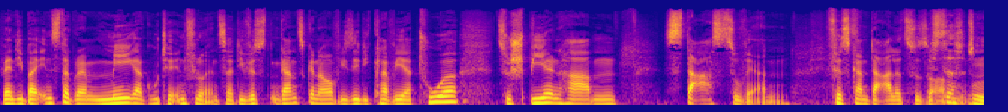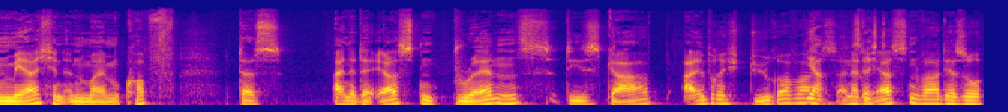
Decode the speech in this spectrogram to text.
wären die bei Instagram mega gute Influencer. Die wüssten ganz genau, wie sie die Klaviatur zu spielen haben, Stars zu werden, für Skandale zu sorgen. Ist das ein Märchen in meinem Kopf, dass eine der ersten Brands, die es gab, Albrecht Dürer war? Ja, das einer der richtig. ersten war, der so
